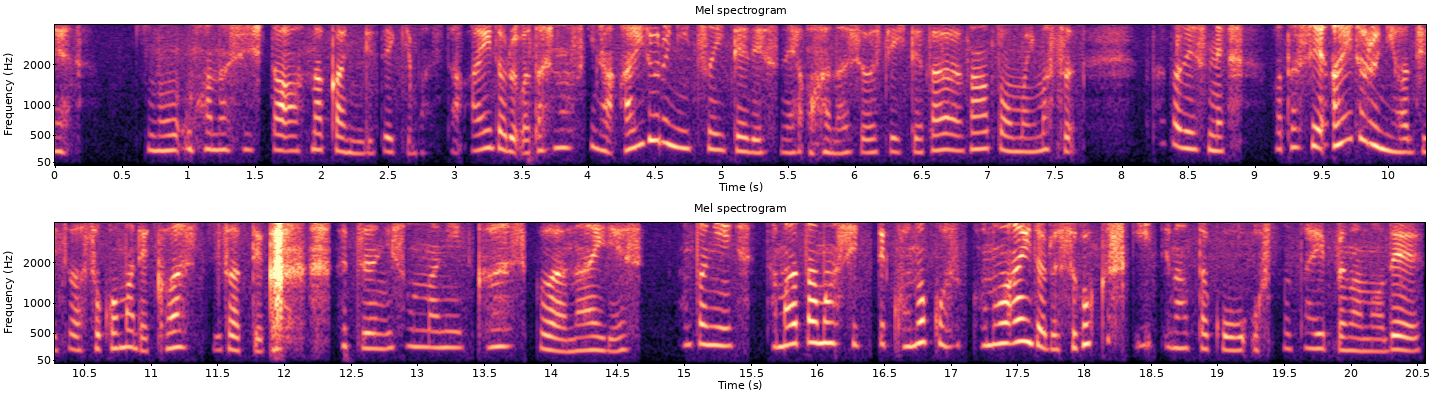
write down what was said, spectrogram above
ね、昨日お話しした中に出てきましたアイドル、私の好きなアイドルについてですね、お話をしていけたらなと思います。ただですね、私、アイドルには実はそこまで詳しい、実はっていうか 普通にそんなに詳しくはないです。本当にたまたま知ってこの子、このアイドルすごく好きってなった子を推すタイプなので、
